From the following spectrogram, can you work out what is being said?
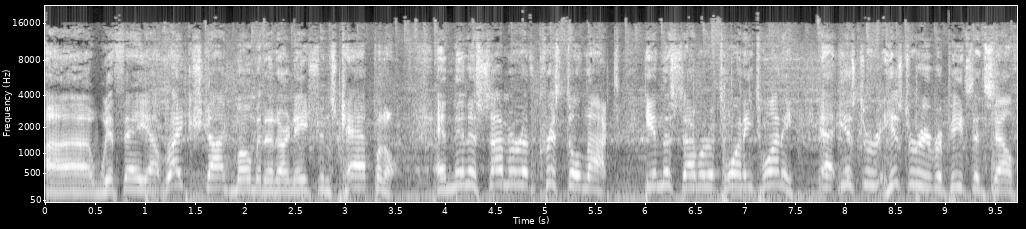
uh, with a uh, Reichstag moment at our nation's capital, and then a summer of Kristallnacht in the summer of 2020. Uh, history, history repeats itself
